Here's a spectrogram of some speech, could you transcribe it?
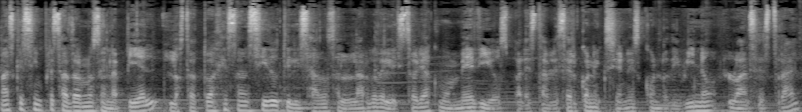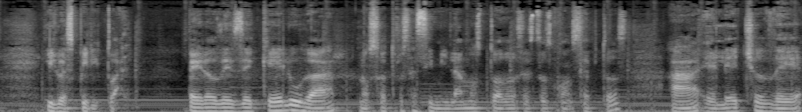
Más que simples adornos en la piel, los tatuajes han sido utilizados a lo largo de la historia como medios para establecer conexiones con lo divino, lo ancestral y lo espiritual pero desde qué lugar nosotros asimilamos todos estos conceptos a el hecho de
